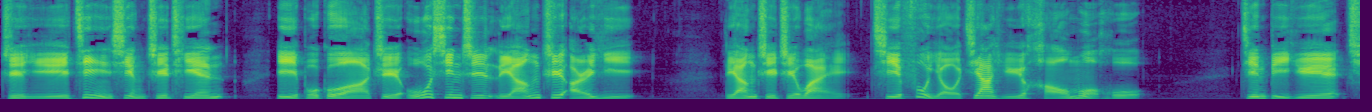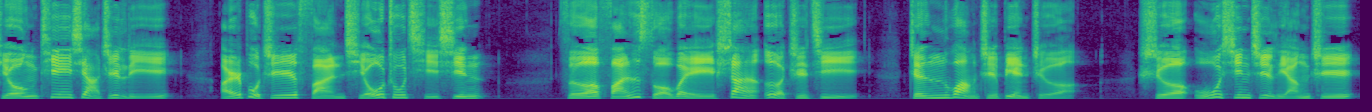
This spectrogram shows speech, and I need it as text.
至于尽兴之天，亦不过至无心之良知而已。良知之外，岂复有加于毫末乎？今必曰穷天下之理，而不知反求诸其心，则凡所谓善恶之机、真妄之辩者，舍无心之良知，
